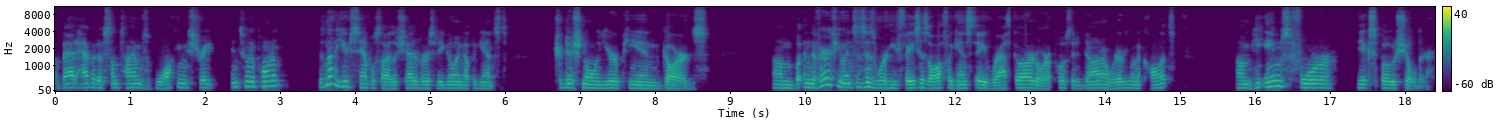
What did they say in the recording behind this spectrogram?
a bad habit of sometimes walking straight into an opponent. There's not a huge sample size of Shadiversity going up against traditional European guards. Um, but in the very few instances where he faces off against a Wrathguard or a Posta di Donna or whatever you want to call it, um, he aims for the exposed shoulder.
